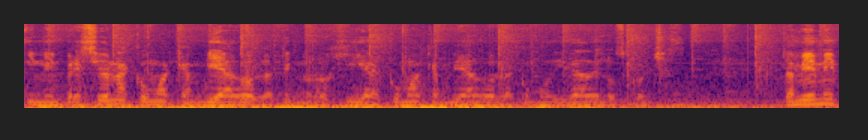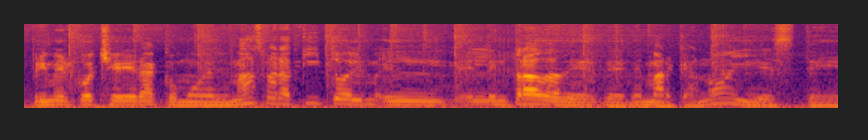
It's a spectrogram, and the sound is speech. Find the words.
y me impresiona cómo ha cambiado la tecnología, cómo ha cambiado la comodidad de los coches. También mi primer coche era como el más baratito, el, el- el entrada de, de- de marca, ¿no? Y este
